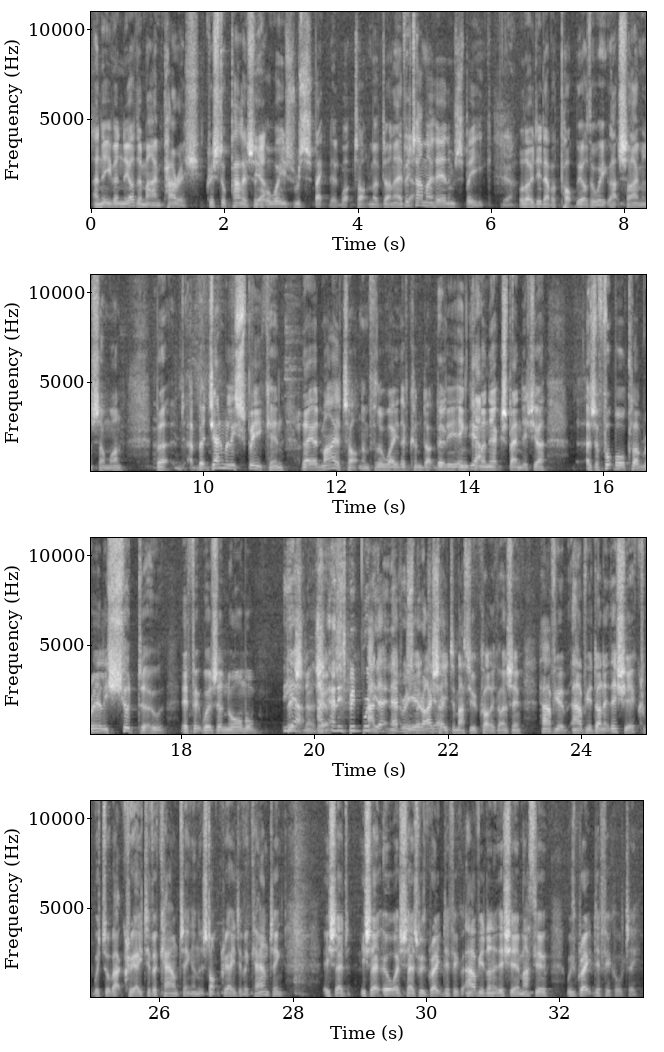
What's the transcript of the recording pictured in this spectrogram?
and even the other man, Parish, Crystal Palace, have Yeah. always respected what Tottenham have done. Every Yeah. time I hear them speak, Yeah. although I did have a pop the other week, that Simon someone, but but generally speaking, they admire Tottenham for the way they've conducted the income yeah. and the expenditure, as a football club really should do if it was a normal Yeah, business. and- and it's been brilliant And every year I respect, say to Matthew Collick, I say, "Have you have you done it this year?" We talk about creative accounting, and it's not creative accounting. He said, he said, he always says with great difficulty. How have you done it this year, Matthew? With great difficulty.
